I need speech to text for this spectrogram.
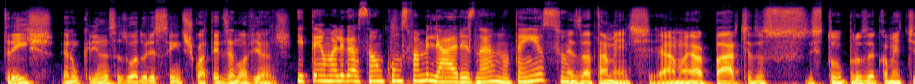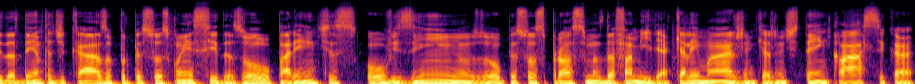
três eram crianças ou adolescentes com até 19 anos. E tem uma ligação com os familiares, né? Não tem isso? Exatamente. A maior parte dos estupros é cometida dentro de casa por pessoas conhecidas, ou parentes, ou vizinhos, ou pessoas próximas da família. Aquela imagem que a gente tem clássica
